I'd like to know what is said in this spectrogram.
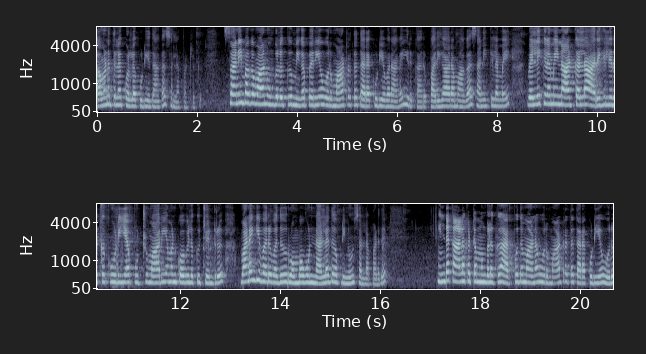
கவனத்தில் கொள்ளக்கூடியதாக சொல்லப்பட்டிருக்கு. சனி பகவான் உங்களுக்கு மிகப்பெரிய ஒரு மாற்றத்தை தரக்கூடியவராக இருக்கார். பரிகாரமாக சனிக்கிழமை வெள்ளிக்கிழமை நாட்களில் அருகில் இருக்கக்கூடிய புற்று மாரியம்மன் கோவிலுக்கு சென்று வணங்கி வருவது ரொம்பவும் நல்லது அப்படின்னும் சொல்லப்படுது. இந்த காலகட்டம் உங்களுக்கு அற்புதமான ஒரு மாற்றத்தை தரக்கூடிய ஒரு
